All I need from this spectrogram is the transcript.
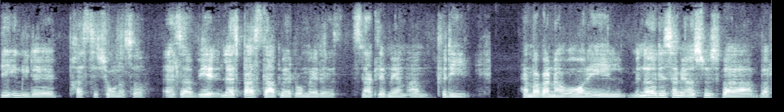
de enkelte præstationer så, altså vi, lad os bare starte med Romero og snakke lidt mere om ham, fordi han var godt nok over det hele. Men noget af det, som jeg også synes var, var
